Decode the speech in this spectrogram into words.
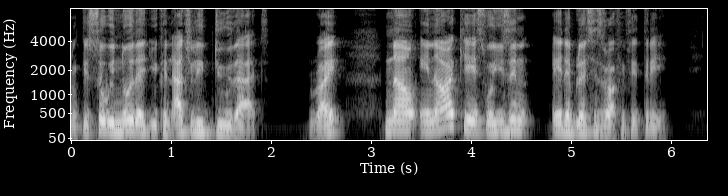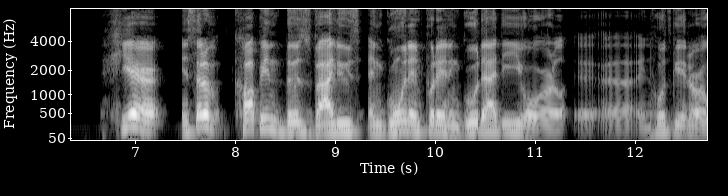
Okay, so we know that you can actually do that, right? Now, in our case, we're using AWS Route 53. Here, instead of copying those values and going and put it in GoDaddy or uh, in HostGator or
